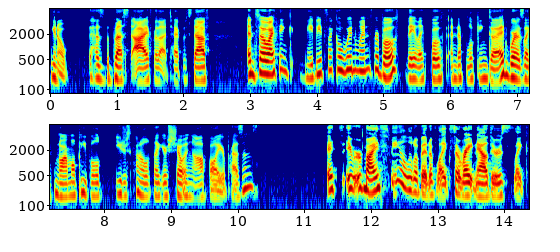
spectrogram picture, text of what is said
you know, has the best eye for that type of stuff. And so I think maybe it's like a win win for both. They like both end up looking good. Whereas like normal people, you just kind of look like you're showing off all your presents. It's it reminds me a little bit of like so right now there's like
